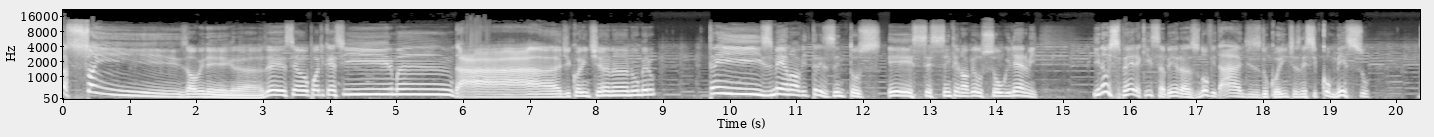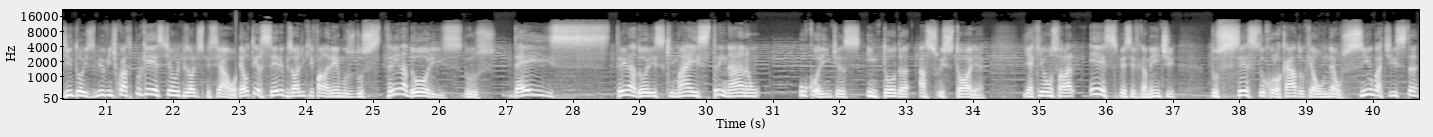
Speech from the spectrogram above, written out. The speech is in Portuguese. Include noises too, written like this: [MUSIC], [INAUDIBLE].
Saudações alvinegras! Esse é o podcast Irmandade Corintiana número 369-369. Eu sou o Guilherme e não espere aqui saber as novidades do Corinthians nesse começo de 2024, porque este é um episódio especial. É o terceiro episódio em que falaremos dos treinadores, dos 10 treinadores que mais treinaram o Corinthians em toda a sua história. E aqui vamos falar especificamente do sexto colocado, que é o Nelsinho Batista,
